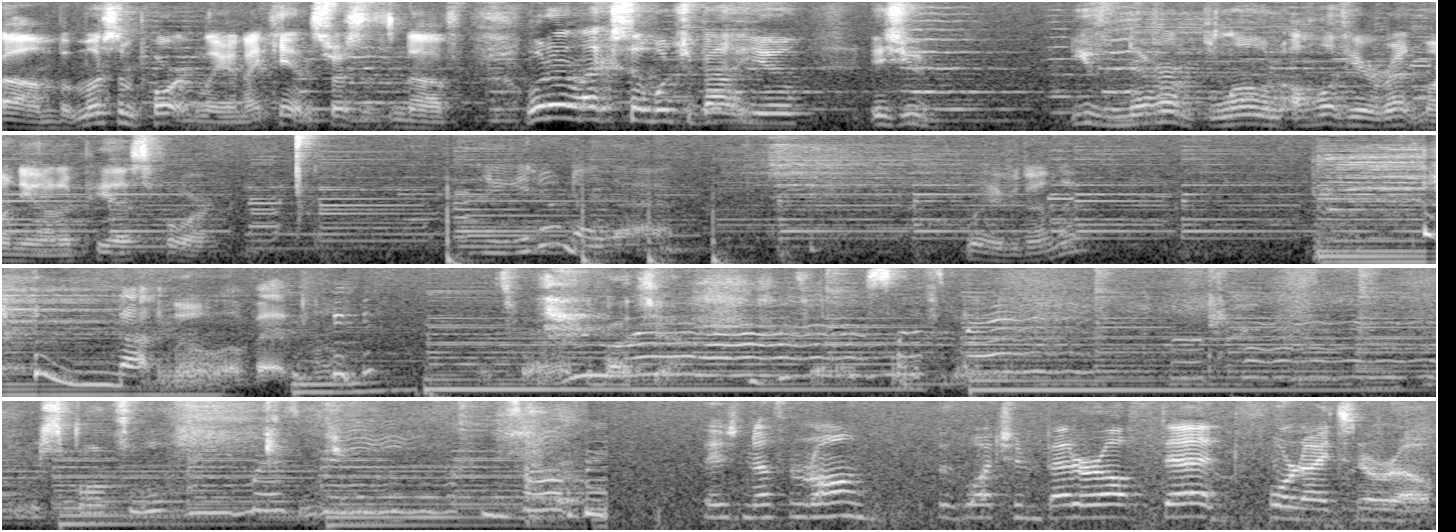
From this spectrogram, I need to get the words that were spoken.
um, but most importantly, and I can't stress this enough, what I like so much about you is you you've never blown all of your rent money on a PS4. No, you don't know that. Wait, have you done that? Not even No. a little bit. Like about you. Responsible. There's nothing wrong with watching Better Off Dead four nights in a row.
